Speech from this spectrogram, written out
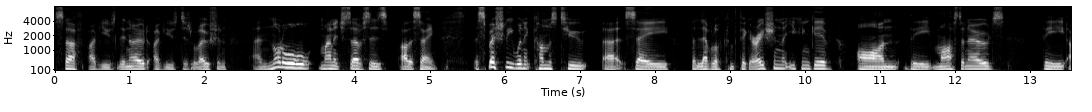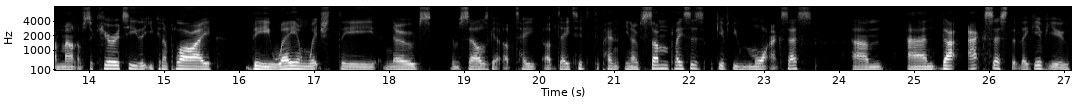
stuff, I've used Linode, I've used DigitalOcean, and not all managed services are the same, especially when it comes to, uh, say, the level of configuration that you can give on the master nodes, the amount of security that you can apply, the way in which the nodes themselves get update updated. Depend, you know, some places give you more access, um, and that access that they give you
